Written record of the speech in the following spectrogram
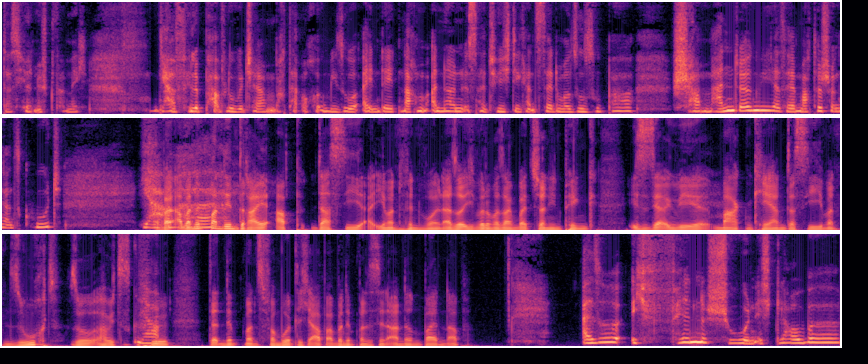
das hier nicht für mich. Ja, Philipp Pavlovic ja, macht da auch irgendwie so ein Date nach dem anderen, ist natürlich die ganze Zeit immer so super charmant irgendwie, also er macht das schon ganz gut. Ja, aber, aber nimmt man den drei ab, dass sie jemanden finden wollen? Also ich würde mal sagen, bei Janine Pink ist es ja irgendwie Markenkern, dass sie jemanden sucht. So habe ich das Gefühl. Ja. Dann nimmt man es vermutlich ab, aber nimmt man es den anderen beiden ab? Also ich finde schon. Ich glaube,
